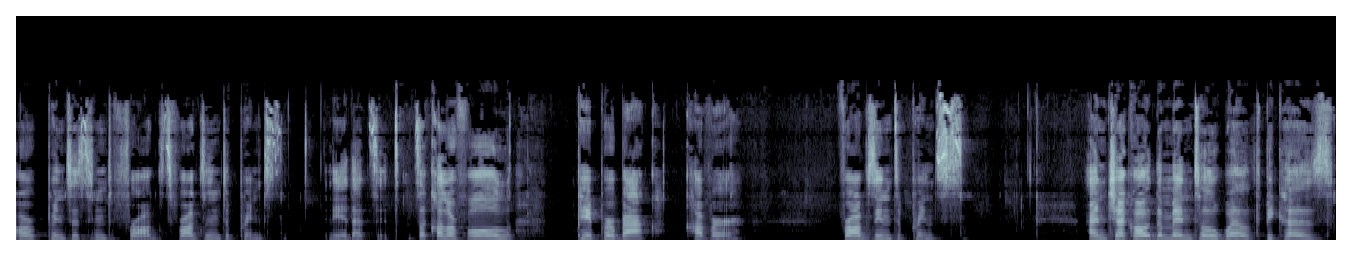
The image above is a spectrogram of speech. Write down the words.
or princess into frogs, frogs into prince. Yeah, that's it. It's a colorful paperback cover. Frogs into Prince. And check out the mental wealth because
